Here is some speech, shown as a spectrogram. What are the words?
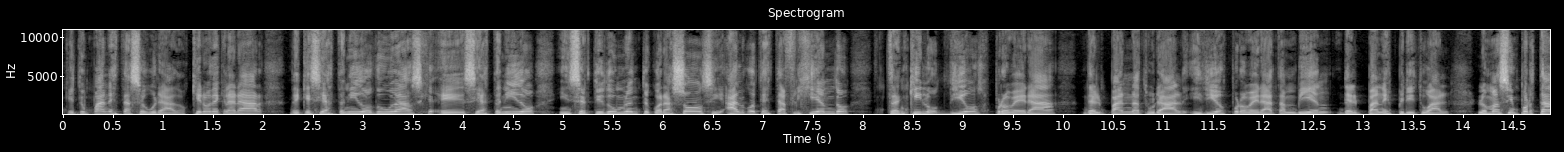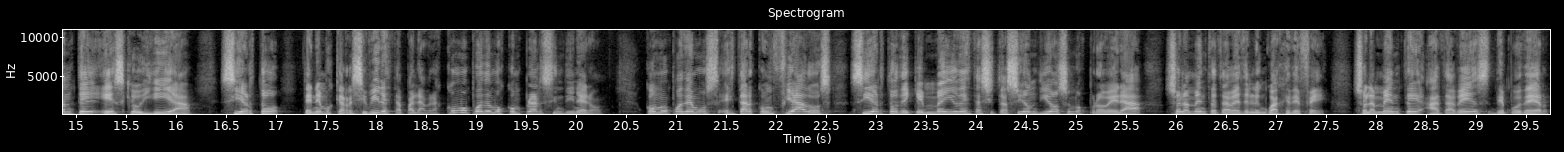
que tu pan está asegurado. Quiero declarar de que si has tenido dudas, eh, si has tenido incertidumbre en tu corazón, si algo te está afligiendo, tranquilo, Dios proveerá del pan natural y Dios proveerá también del pan espiritual. Lo más importante es que hoy día, ¿cierto? Tenemos que recibir esta palabra. ¿Cómo podemos comprar sin dinero? ¿Cómo podemos estar confiados, cierto, de que en medio de esta situación Dios nos proveerá solamente a través del lenguaje de fe, solamente a través de poder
